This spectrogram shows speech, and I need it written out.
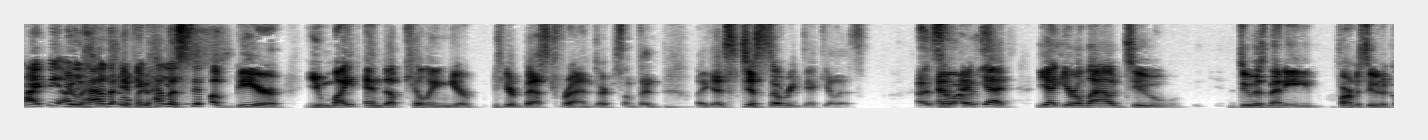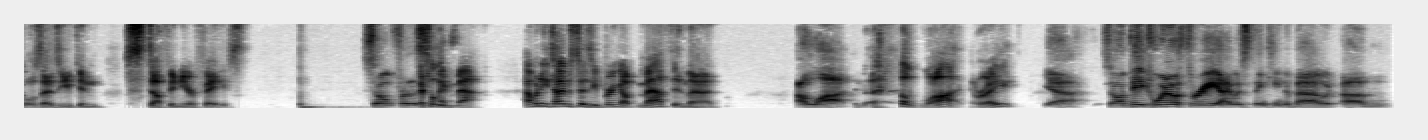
might be you have if you have he a is- sip of beer, you might end up killing your your best friend or something. Like it's just so ridiculous. Uh, And, so and was- yet, yet you're allowed to do as many pharmaceuticals as you can stuff in your face, so for the especially next- meth. How many times does he bring up meth in that? a lot. a lot, right? Yeah. So on page 103, I was thinking about um,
